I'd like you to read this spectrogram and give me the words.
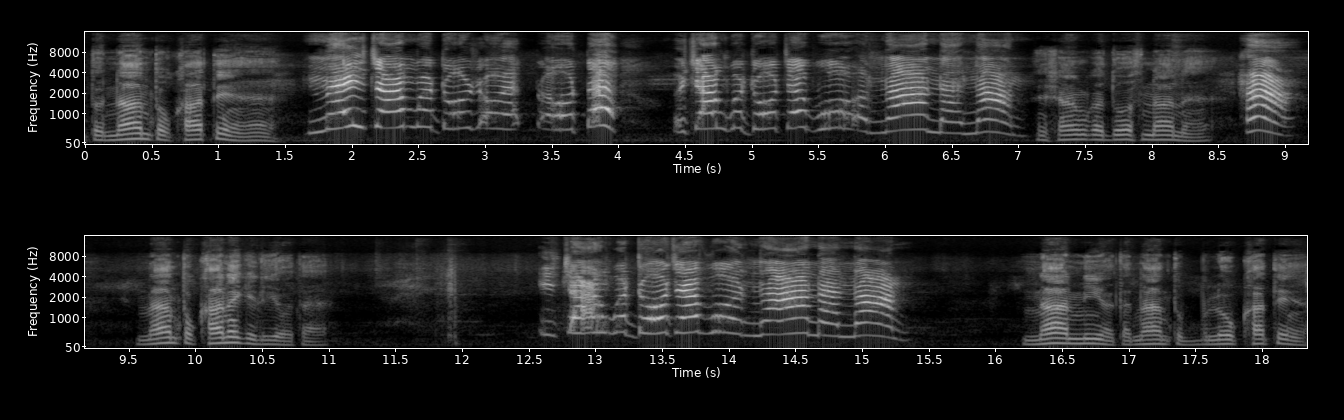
तो नान तो खाते हैं नहीं इजाम का दोस्त हो- होता है इजाम का दोस्त है वो नान है नान शाम का दोस्त नान है। हाँ। नान तो खाने के लिए होता है। इजाम का दोस्त है वो नान है नान। नान नहीं होता नान तो लोग खाते हैं।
